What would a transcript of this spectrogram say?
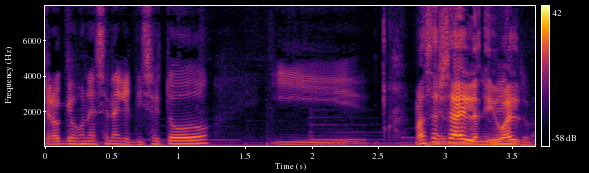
creo que es una escena que te dice todo. Y. Más allá de lo- igual,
